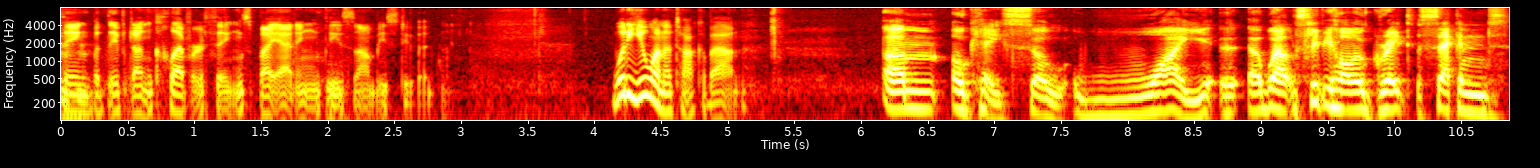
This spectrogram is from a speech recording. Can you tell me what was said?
thing but they've done clever things by adding these zombies to it what do you want to talk about Um. Okay. So why? Uh, well, Sleepy Hollow, great second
